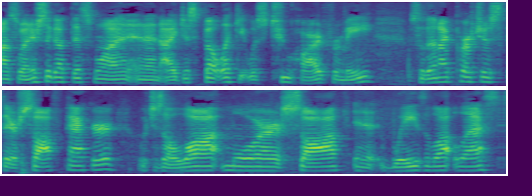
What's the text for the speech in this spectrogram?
Um, so I initially got this one and I just felt like it was too hard for me. So then I purchased their soft packer, which is a lot more soft and it weighs a lot less.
